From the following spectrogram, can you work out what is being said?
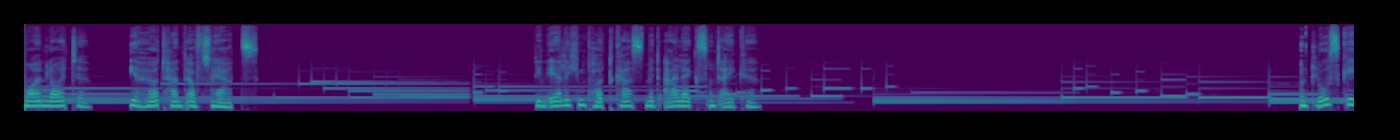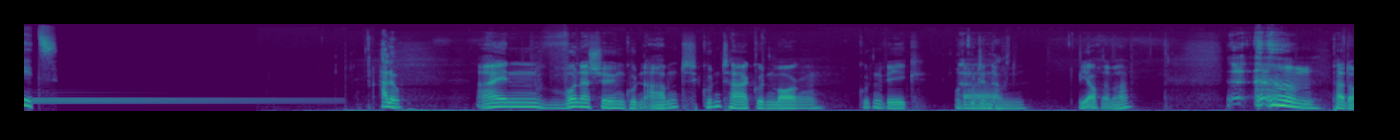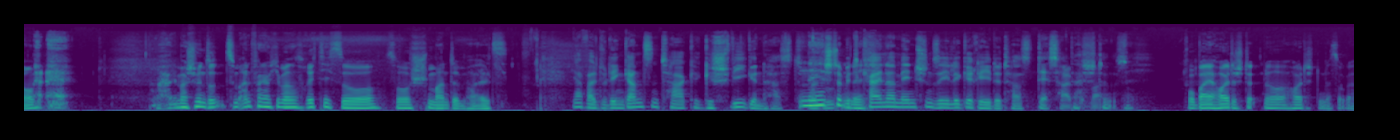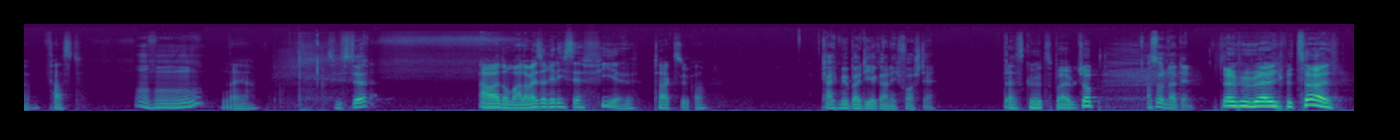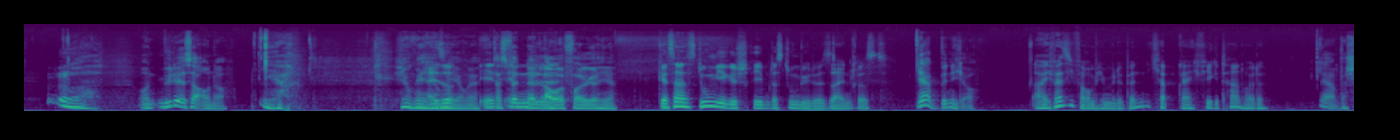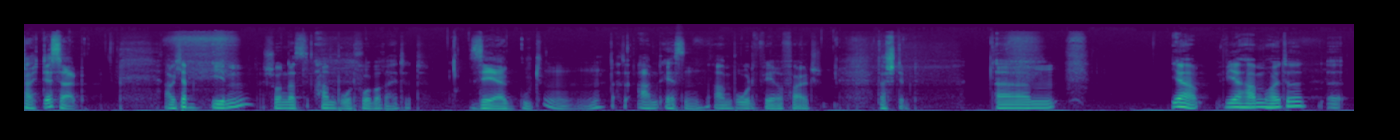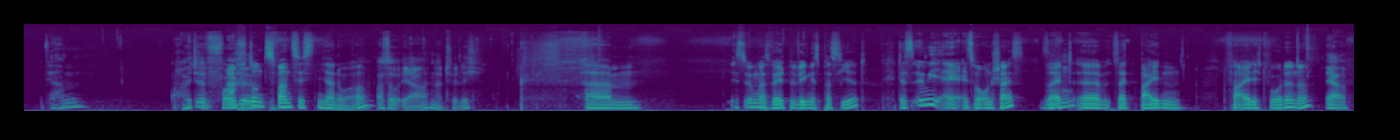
Moin Leute, ihr hört Hand aufs Herz. Den ehrlichen Podcast mit Alex und Eike. Und los geht's. Hallo. Einen wunderschönen guten Abend, guten Tag, guten Morgen, guten Weg. Und gute Nacht. Wie auch immer. Pardon. Immer schön, so, zum Anfang habe ich immer noch richtig so, so Schmand im Hals. Ja, weil du den ganzen Tag geschwiegen hast. Nee, weil du mit nicht. keiner Menschenseele geredet hast. Deshalb Das war stimmt das. nicht. Wobei heute stimmt nur, heute stimmt das sogar fast. Mhm. Naja. Siehst du? Aber normalerweise rede ich sehr viel tagsüber. Kann ich mir bei dir gar nicht vorstellen. Das gehört zu meinem Job. Achso, na denn. Dafür werde ich bezahlt. Und müde ist er auch noch. Ja. Junge, Junge, Also, Junge. in- Das wird in, eine laue äh, Folge hier. Gestern hast du mir geschrieben, dass du müde sein wirst. Ja, bin ich auch. Aber ich weiß nicht, warum ich müde bin. Ich habe gar nicht viel getan heute. Ja, wahrscheinlich deshalb. Aber ich habe eben schon das Abendbrot vorbereitet. Sehr gut. Mhm. Also Abendessen. Abendbrot wäre falsch. Das stimmt. Ähm, ja, wir haben heute, äh, wir haben Heute Folge. 28. Januar. Achso, ja, natürlich. Ähm, ist irgendwas Weltbewegendes passiert? Das ist irgendwie, ey, jetzt mal ohne Scheiß, seit, Mhm. äh, seit Biden vereidigt wurde, ne, Ja.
